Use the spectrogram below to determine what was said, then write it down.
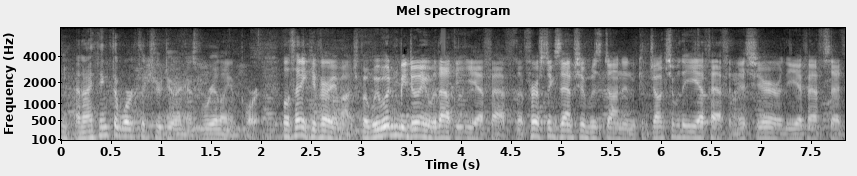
And I think the work that you're doing is really important. Well, thank you very much. But we wouldn't be doing it without the EFF. The first exemption was done in conjunction with the EFF, and this year the EFF said,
